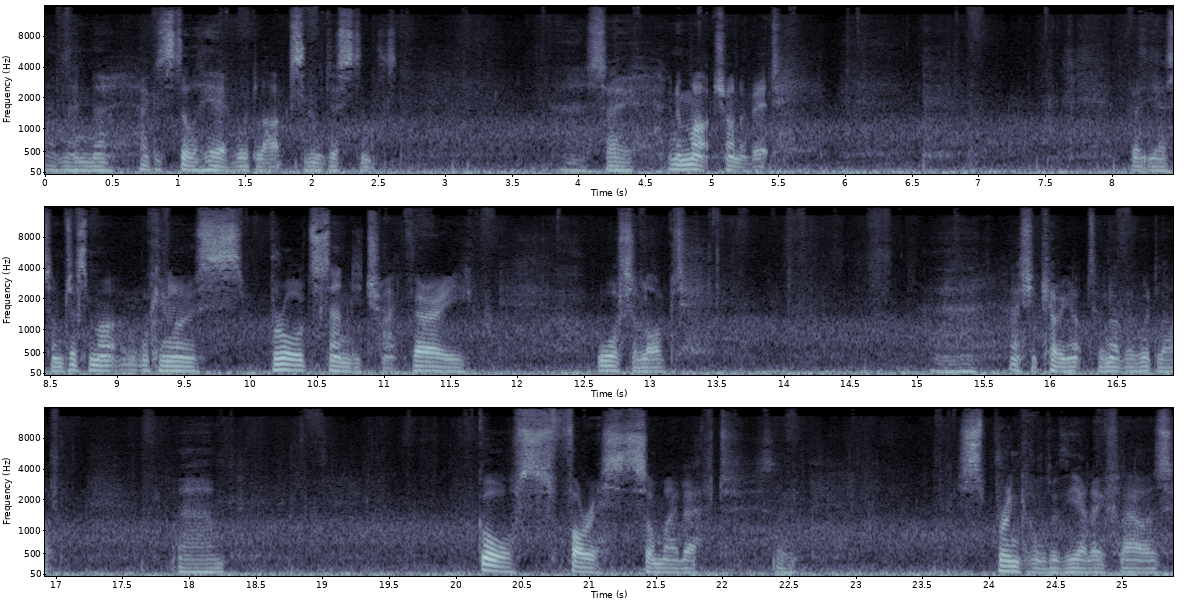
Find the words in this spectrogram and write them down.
and then uh, I can still hear woodlarks in the distance. Uh, so I'm going to march on a bit. But yes, I'm just mar- walking along a broad sandy track, very waterlogged. Uh, actually, coming up to another woodlark. Um, gorse forests on my left, so sprinkled with yellow flowers,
